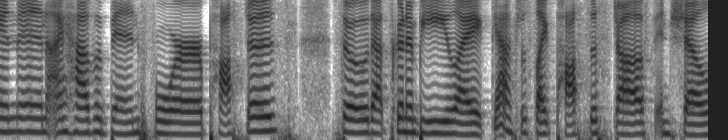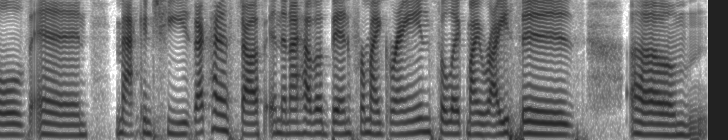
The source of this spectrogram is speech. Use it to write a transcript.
And then I have a bin for pastas. So that's going to be like, yeah, just like pasta stuff and shells and mac and cheese, that kind of stuff. And then I have a bin for my grains. So like my rices, um,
